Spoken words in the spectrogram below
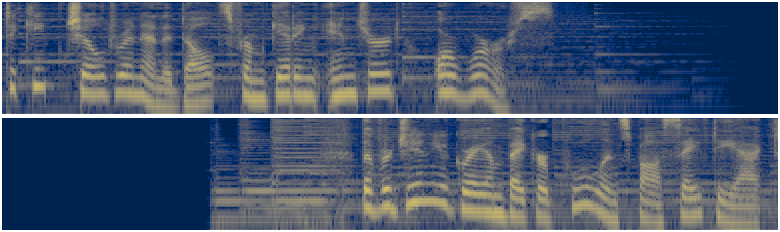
to keep children and adults from getting injured or worse. The Virginia Graeme Baker Pool and Spa Safety Act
